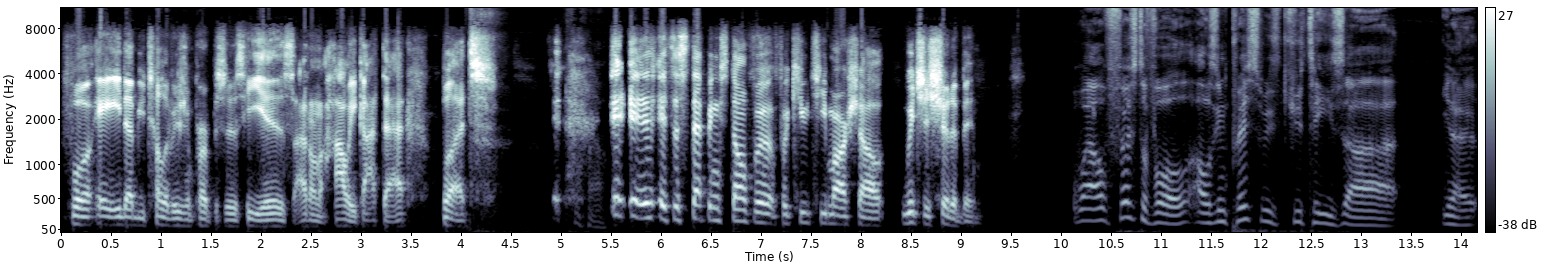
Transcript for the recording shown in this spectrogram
for AEW television purposes, he is. I don't know how he got that, but it, it, it's a stepping stone for, for QT Marshall, which it should have been. Well, first of all, I was impressed with QT's, uh, you know,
